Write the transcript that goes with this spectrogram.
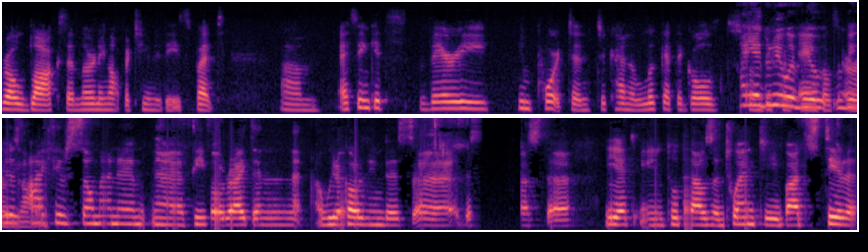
roadblocks and learning opportunities but um, i think it's very important to kind of look at the goals i agree with you because i feel so many uh, people right and we're recording this uh, this uh, yet in 2020, but still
